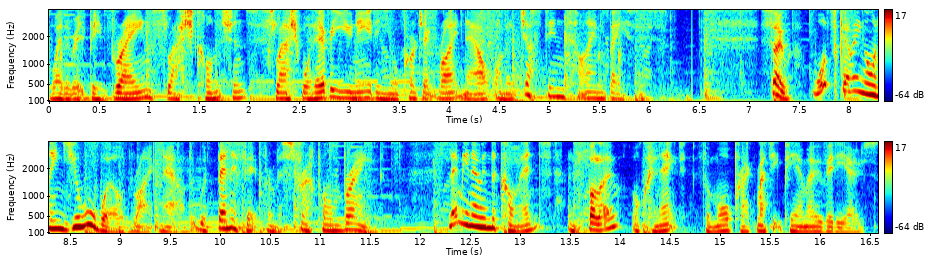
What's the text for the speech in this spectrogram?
whether it be brain slash conscience slash whatever you need in your project right now on a just-in-time basis. So what's going on in your world right now that would benefit from a strap-on brain? Let me know in the comments and follow or connect for more pragmatic PMO videos.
